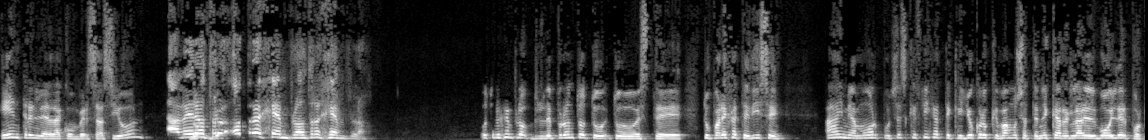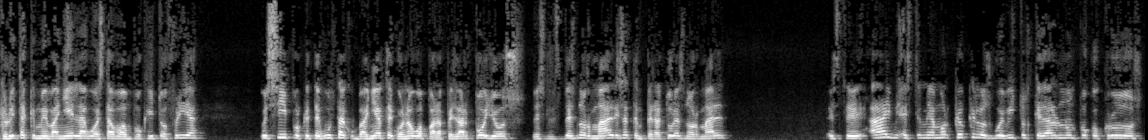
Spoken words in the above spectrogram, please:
Éntrenle a la conversación. A ver, otro, otro ejemplo, otro ejemplo. Otro ejemplo, de pronto tu, tu, este, tu pareja te dice, ay, mi amor, pues es que fíjate que yo creo que vamos a tener que arreglar el boiler porque ahorita que me bañé el agua estaba un poquito fría. Pues sí, porque te gusta bañarte con agua para pelar pollos. Es, normal, esa temperatura es normal. Este, ay, este, mi amor, creo que los huevitos quedaron un poco crudos.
